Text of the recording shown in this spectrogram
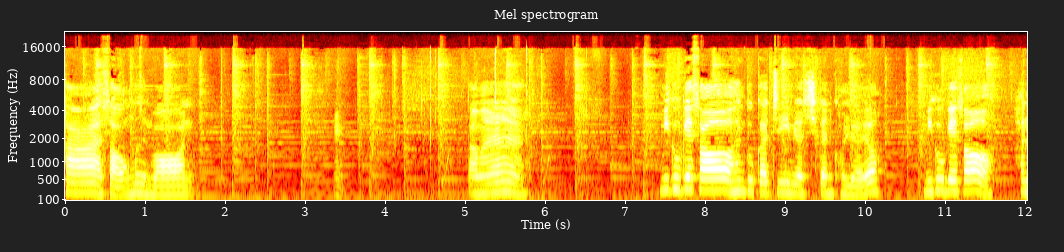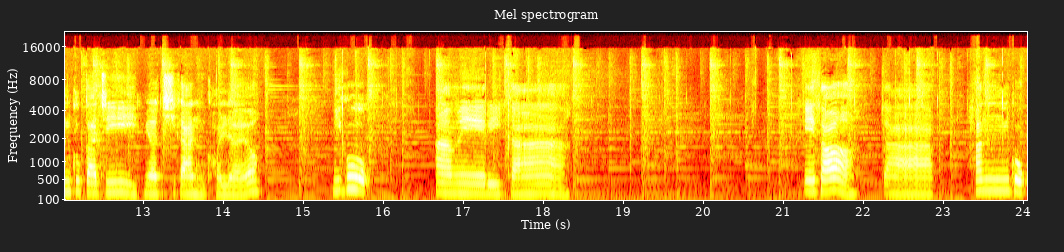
คา 20,000 วอน ต่อมา 미국에서 한국까지 몇 시간 걸려요? 미국에서 한국까지 몇 시간 걸려요? 미국, 아메리카 에서 จากฮันกุก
